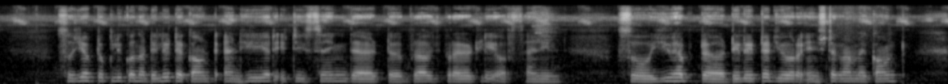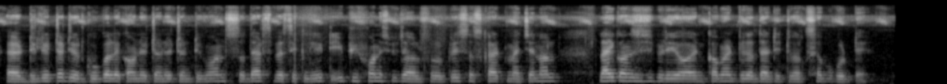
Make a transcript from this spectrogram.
So you have to click on the delete account and here it is saying that uh, browse privately or sign in. So you have uh, deleted your Instagram account uh, deleted your google account in 2021 so that's basically it. If you found this video helpful please subscribe to my channel like on this video and comment below that it works. Have a good day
